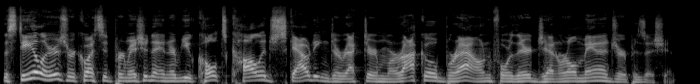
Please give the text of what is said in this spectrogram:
The Steelers requested permission to interview Colts college scouting director Morocco Brown for their general manager position.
